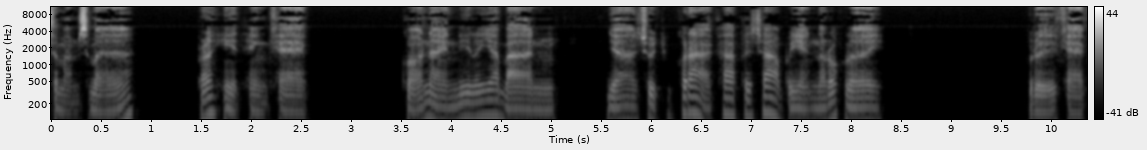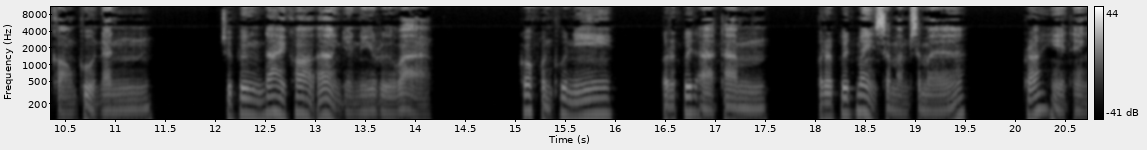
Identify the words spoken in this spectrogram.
สม่ำเสมอ เพราะเหตุแห่งแขก ขอนายนิรยาบาล อย่าฉุดกล้าข้าพระเจ้าไปยังนรกเลย หรือแขกของผู้นั้น จะพึงได้ข้ออ้างอย่างนี้หรือว่า ก็คนผู้นี้ประพฤติอาธรรม ประพฤติไม่สม่ำเสมอ เพราะเหตุแห่ง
